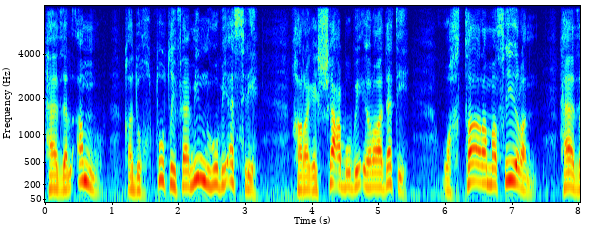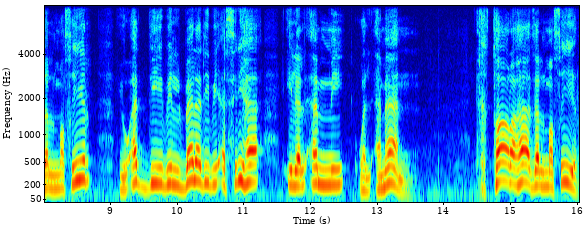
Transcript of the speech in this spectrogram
هذا الأمر قد اختطف منه بأسره خرج الشعب بإرادته واختار مصيرا. هذا المصير يؤدي بالبلد بأسرها إلى الأمن والأمان. اختار هذا المصير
